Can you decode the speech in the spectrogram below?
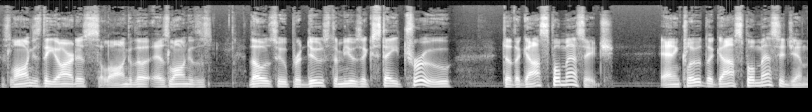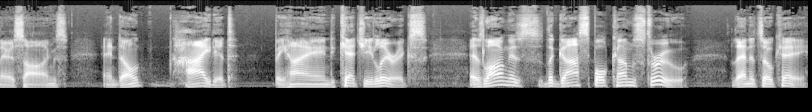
as long as the artists, as long as, the, as, long as those who produce the music stay true to the gospel message and include the gospel message in their songs and don't hide it behind catchy lyrics, as long as the gospel comes through, then it's okay.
